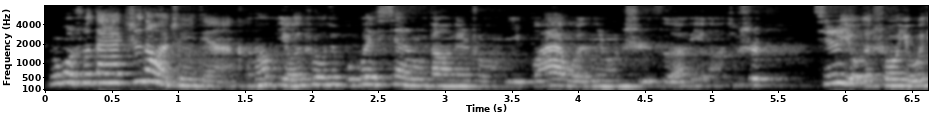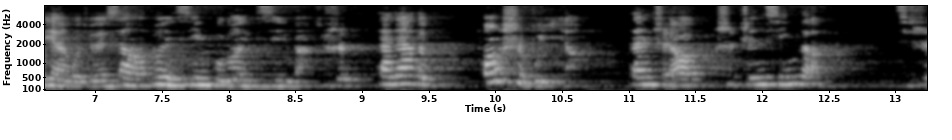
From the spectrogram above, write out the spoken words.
如果说大家知道了这一点，可能有的时候就不会陷入到那种你不爱我的那种指责里了。就是其实有的时候有点，我觉得像论心不论迹吧，就是大家的方式不一样，但只要是真心的，其实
